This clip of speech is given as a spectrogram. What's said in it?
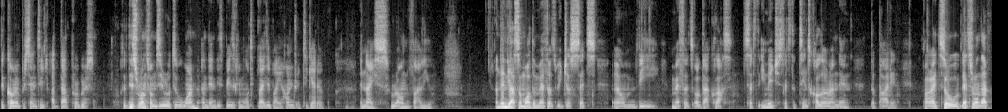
the current percentage at that progress. So this runs from 0 to 1 and then this basically multiplies it by 100 to get a, a nice round value. And then there are some other methods. We just set um, the methods of that class. Sets the image sets the tint color and then the padding. Alright so let's run that.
